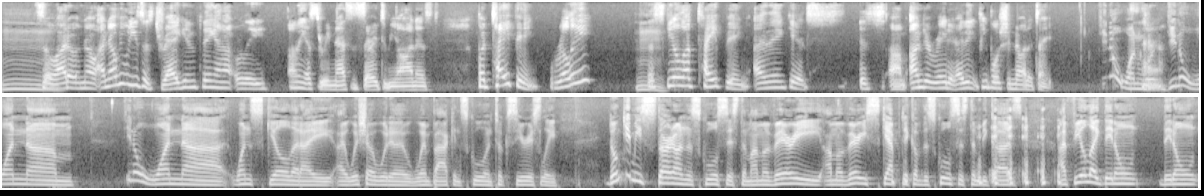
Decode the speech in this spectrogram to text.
Mm. So I don't know. I know people use this dragon thing. I'm not really. I don't think it's really necessary to be honest. But typing, really, the Mm. skill of typing, I think it's it's um, underrated. I think people should know how to type. Do you know one word? Do you know one? Um, do you know one uh, one skill that I I wish I would have went back in school and took seriously? Don't get me started on the school system. I'm a very I'm a very skeptic of the school system because I feel like they don't they don't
